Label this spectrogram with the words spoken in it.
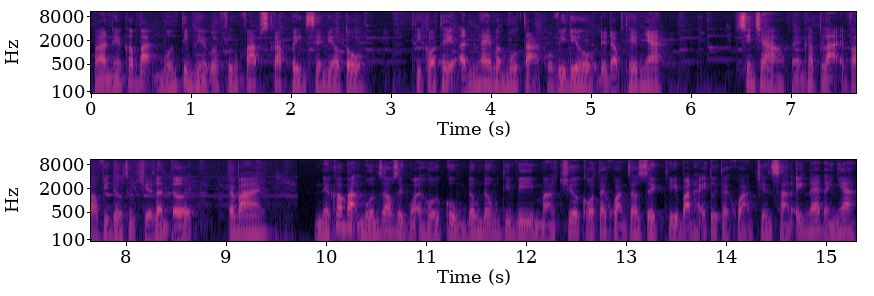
và nếu các bạn muốn tìm hiểu về phương pháp scalping semi-auto, thì có thể ấn ngay vào mô tả của video để đọc thêm nha. Xin chào và hẹn gặp lại vào video thực chiến lần tới. Bye bye! Nếu các bạn muốn giao dịch ngoại hối cùng Đông Đông TV mà chưa có tài khoản giao dịch thì bạn hãy thử tài khoản trên sàn Xnet này nha.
